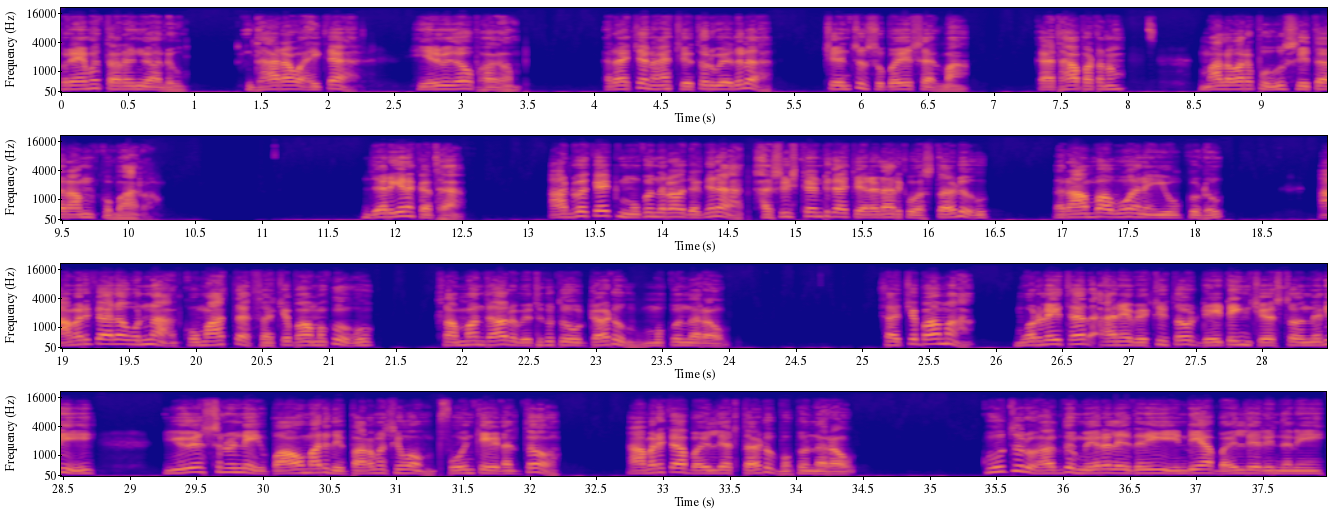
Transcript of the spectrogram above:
ప్రేమ తరంగాలు. ధారావాహిక ఎనిమిదవ భాగం. రచన చతుర్వేదుల చెంచు సుబ్బయ్య శర్మ. కథాపటనం మలవరపు సీతారాం కుమార్. జరిగిన కథ. అడ్వకేట్ ముకుందరావు దగ్గర అసిస్టెంట్గా చేరడానికి వస్తాడు రాంబాబు అనే యువకుడు. అమెరికాలో ఉన్న కుమార్తె సత్యభామకు సంబంధాలు వెతుకుతూ ఉంటాడు ముకుందరావు. సత్యభామ మురళీధర్ అనే వ్యక్తితో డేటింగ్ చేస్తోందని యుఎస్ నుండి బావమరిది పరమశివం ఫోన్ చేయడంతో అమెరికా బయలుదేరతాడు ముకుందరావు. కూతురు హద్దు మీరలేదని ఇండియా బయలుదేరిందని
